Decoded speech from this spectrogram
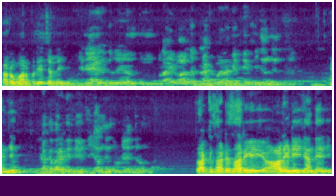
ਕਾਰੋਬਾਰ ਵਧੀਆ ਚੱਲੇ ਜੀ। ਜਿਹੜੇ ਹੈਗੇ ਤੁਸੀਂ ਭਰਾਈ ਵਾਸਤੇ ਟਰੱਕ ਵਗੈਰਾ ਕਿੱਥੇ ਜਾਂਦੇ ਨੇ ਹਾਂਜੀ? ਟਰੱਕ ਵਗੈਰਾ ਕਿੱਥੇ ਜਾਂਦੇ ਤੁਹਾਡੇ ਇੱਧਰੋਂ? ਟਰੱਕ ਸਾਡੇ ਸਾਰੇ ਆਲ ਇੰਡੀਆ ਜਾਂਦੇ ਆ ਜੀ।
